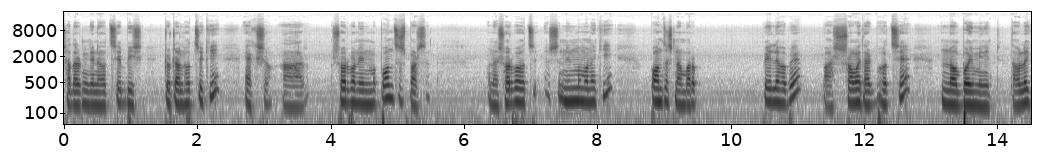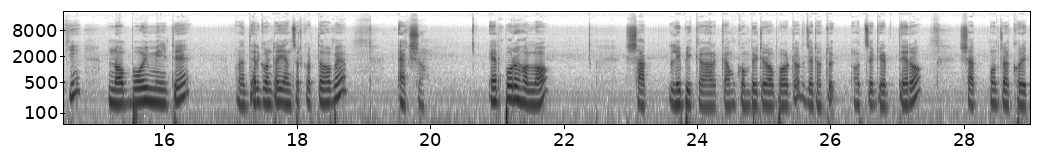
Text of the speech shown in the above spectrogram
সাধারণ জ্ঞানে হচ্ছে বিশ। টোটাল হচ্ছে কি একশো। আর সর্বনিম্ন পঞ্চাশ পার্সেন্ট। মানে সর্ব হচ্ছে, নিম্ন মানে কি পঞ্চাশ নাম্বার পেলে হবে পাস সময় থাকবে হচ্ছে নব্বই মিনিট। তাহলে কি নব্বই মিনিটে মানে দেড় ঘন্টায় অ্যান্সার করতে হবে একশো। এরপরে হলো ষাট লিপিকার কাম কম্পিউটার অপারেটর, যেটা হচ্ছে গ্রেড তেরো। ষাট মুদ্রাক্ষরিক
